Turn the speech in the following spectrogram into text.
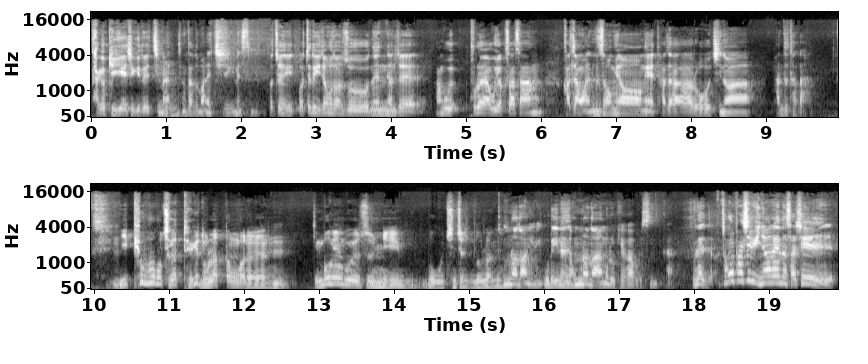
타격 기계시기도 했지만 장타도 많이 치시긴 했습니다. 어쨌든 어쨌든 이정우 선수는 현재 한국 프로야구 역사상 가장 완성형의 타자로 진화한 듯하다. 이표 보고 제가 되게 놀랐던 거는 음. 김봉현 교수님 보고 진짜 했어요. 홈런왕이니 우리는 홈런왕으로 기억하고 있으니까. 근데 1982년에는 사실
